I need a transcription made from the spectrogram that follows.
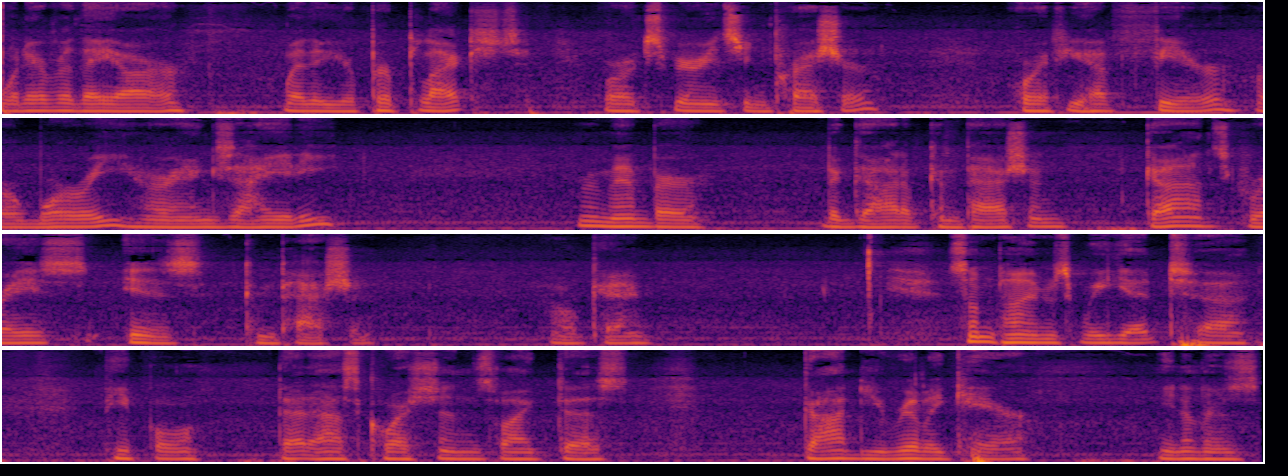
Whatever they are, whether you're perplexed or experiencing pressure, or if you have fear or worry or anxiety, remember the God of compassion. God's grace is compassion. Okay. Sometimes we get uh, people that ask questions like this God, do you really care? You know, there's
